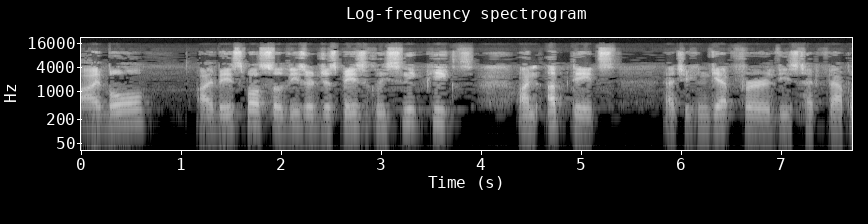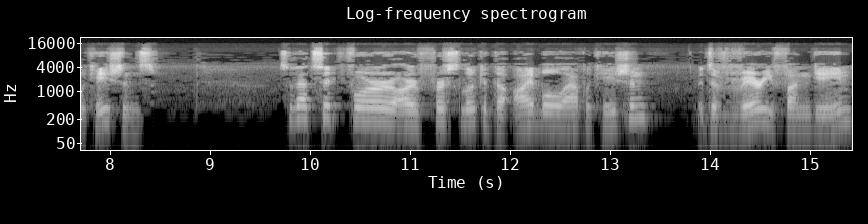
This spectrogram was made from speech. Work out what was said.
iBowl, iBaseball. So these are just basically sneak peeks on updates that you can get for these type of applications. So that's it for our first look at the iBowl application. It's a very fun game.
